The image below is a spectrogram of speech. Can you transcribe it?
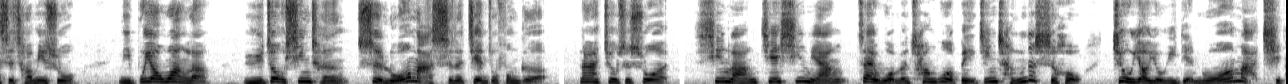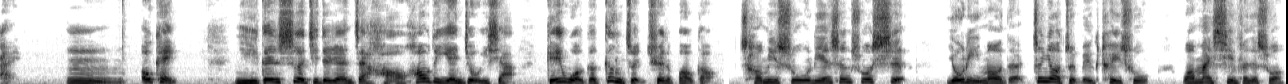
是曹秘书，你不要忘了，宇宙新城是罗马式的建筑风格，那就是说，新郎接新娘，在我们穿过北京城的时候，就要有一点罗马气派。”嗯，OK，你跟设计的人再好好的研究一下，给我个更准确的报告。曹秘书连声说是，有礼貌的，正要准备退出，王曼兴奋地说：“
